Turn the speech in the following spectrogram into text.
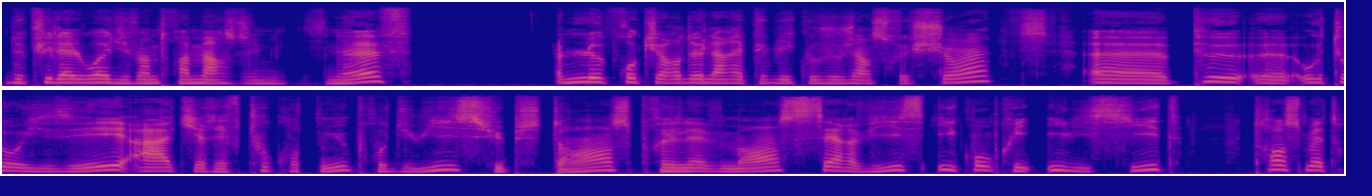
Depuis la loi du 23 mars 2019, le procureur de la République ou juge d'instruction euh, peut euh, autoriser à acquérir tout contenu, produit, substance, prélèvement, service, y compris illicite, transmettre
